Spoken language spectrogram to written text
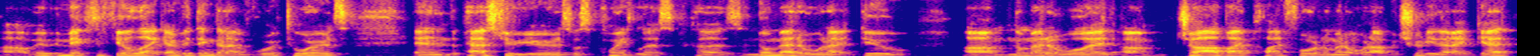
Uh, it, it, makes me feel like everything that I've worked towards in the past few years was pointless because no matter what I do, um, no matter what um, job I apply for, no matter what opportunity that I get,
